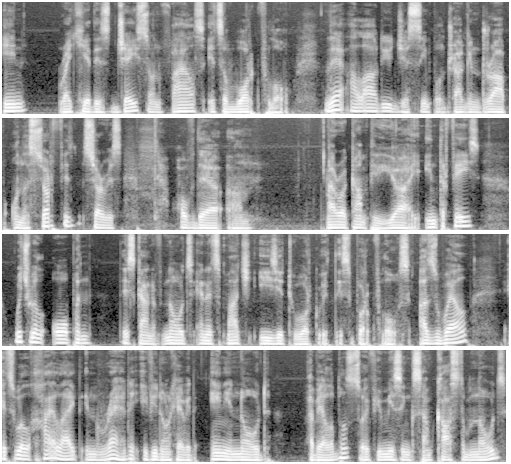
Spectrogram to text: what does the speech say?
in right here, these JSON files, it's a workflow. They allow you just simple drag and drop on the surface service of the um, our Comfy UI interface, which will open this kind of nodes and it's much easier to work with these workflows. As well, it will highlight in red if you don't have it any node available. So if you're missing some custom nodes,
